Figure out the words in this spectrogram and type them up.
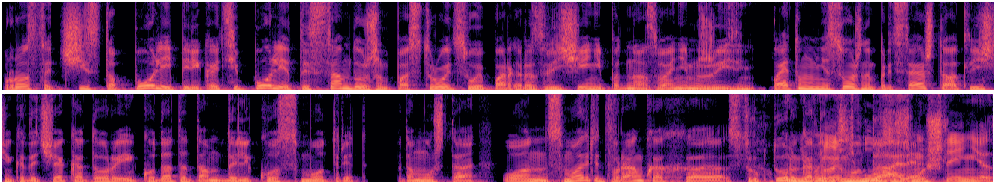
просто чисто поле, перекати поле, ты сам должен построить свой парк развлечений под названием «Жизнь». Поэтому мне сложно представить, что отличник – это человек, который куда-то там далеко смотрит. Потому что он смотрит в рамках э, структуры, которую ему дали. мышления.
